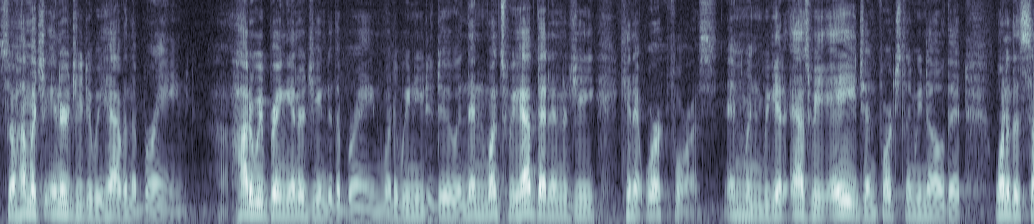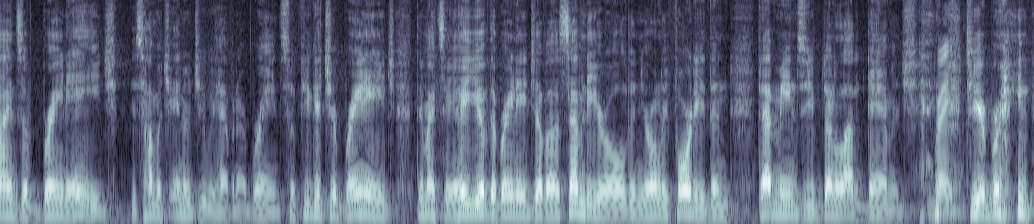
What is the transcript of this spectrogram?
So how much energy do we have in the brain? How do we bring energy into the brain? What do we need to do? And then once we have that energy, can it work for us? And when we get, as we age, unfortunately, we know that one of the signs of brain age is how much energy we have in our brain. So if you get your brain age, they might say, hey, you have the brain age of a 70 year old and you're only 40, then that means you've done a lot of damage Right. to your brain.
